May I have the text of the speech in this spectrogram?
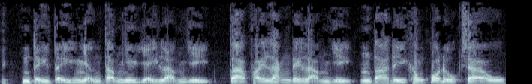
Tỷ tỷ nhẫn tâm như vậy làm gì? Ta phải lăn để làm gì? Ta đi không có được sao?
